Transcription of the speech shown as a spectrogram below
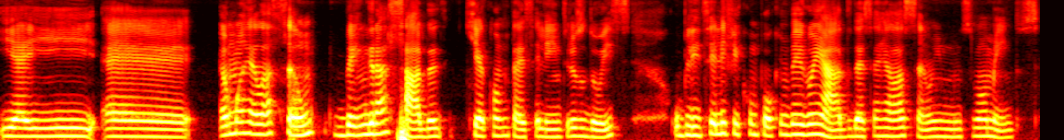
E aí é, é uma relação bem engraçada que acontece ali entre os dois. O Blitz ele fica um pouco envergonhado dessa relação em muitos momentos.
